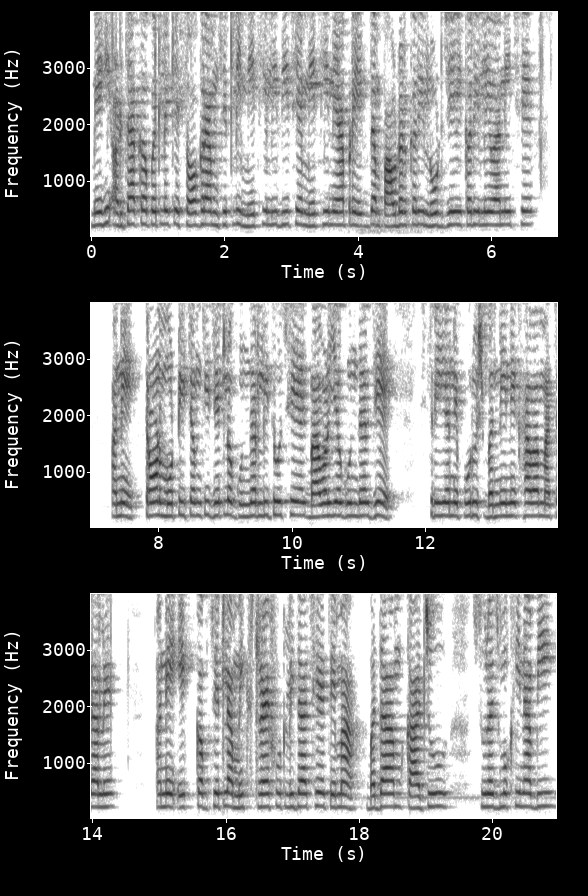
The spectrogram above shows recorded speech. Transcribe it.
મેં અહીં અડધા કપ એટલે કે સો ગ્રામ જેટલી મેથી લીધી છે. મેથીને આપણે એકદમ પાવડર કરી, લોટ જેવી કરી લેવાની છે. અને ત્રણ મોટી ચમચી જેટલો ગુંદર લીધો છે, બાવળિયો ગુંદર જે સ્ત્રી અને પુરુષ બંનેને ખાવામાં ચાલે. અને એક કપ જેટલા મિક્સ ડ્રાયફ્રૂટ લીધા છે, તેમાં બદામ, કાજુ, સૂરજમુખીના બી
